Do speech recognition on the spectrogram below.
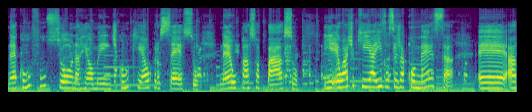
né, como funciona realmente, como que é o processo, né, o passo a passo. E eu acho que aí você já começa é, a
